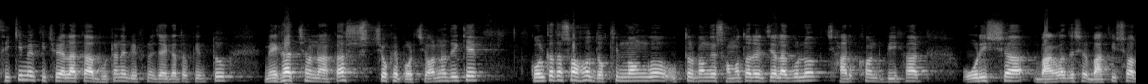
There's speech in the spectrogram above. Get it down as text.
সিকিমের কিছু এলাকা, ভুটানের বিভিন্ন জায়গাতেও কিন্তু মেঘাচ্ছন্ন আকাশ চোখে পড়ছে। অন্যদিকে কলকাতা সহ দক্ষিণবঙ্গ, উত্তরবঙ্গের সমতলের জেলাগুলো, ঝাড়খণ্ড, বিহার, ওড়িশা, বাংলাদেশের বাকি সব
